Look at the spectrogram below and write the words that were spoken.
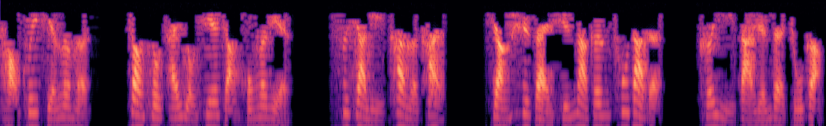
炒亏钱了吗？赵秀才有些涨红了脸，私下里看了看，想是在寻那根粗大的可以打人的竹杠。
